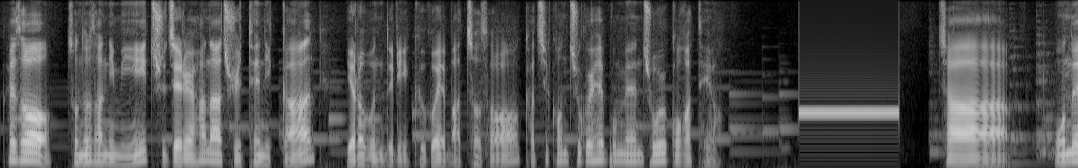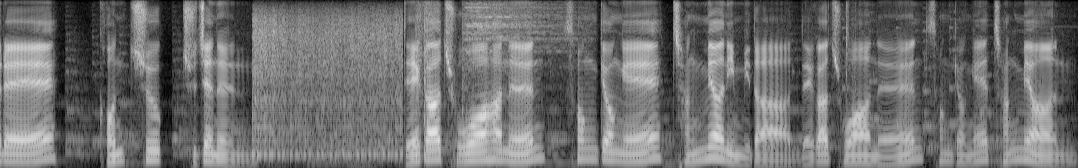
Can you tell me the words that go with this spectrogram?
그래서 전도사님이 주제를 하나 줄 테니까 여러분들이 그거에 맞춰서 같이 건축을 해보면 좋을 것 같아요. 자, 오늘의 건축 주제는 내가 좋아하는 성경의 장면입니다. 내가 좋아하는 성경의 장면.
